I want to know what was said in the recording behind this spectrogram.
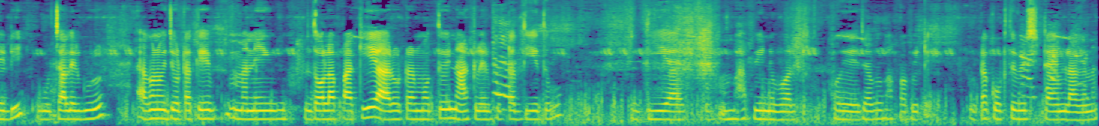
রেডি চালের গুঁড়ো। এখন ওই যে মানে দলা পাকিয়ে আর ওটার মধ্যে ওই নারকেলের পুরটা দিয়ে দেবো। দিয়ে আর ভাপিয়ে নেব আর কি। হয়ে যাবে ভাপা পিঠে। ওটা করতে বেশি টাইম লাগে না,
